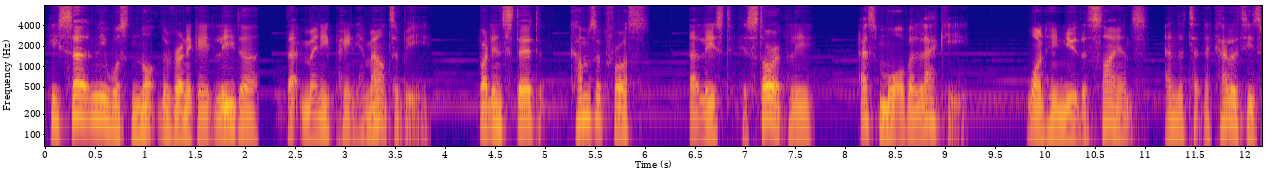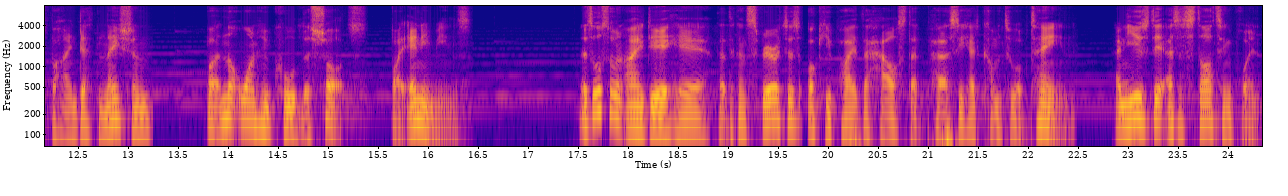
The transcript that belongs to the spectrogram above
he certainly was not the renegade leader that many paint him out to be, but instead comes across, at least historically, as more of a lackey, one who knew the science and the technicalities behind detonation, but not one who called the shots by any means. There's also an idea here that the conspirators occupied the house that Percy had come to obtain, and used it as a starting point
